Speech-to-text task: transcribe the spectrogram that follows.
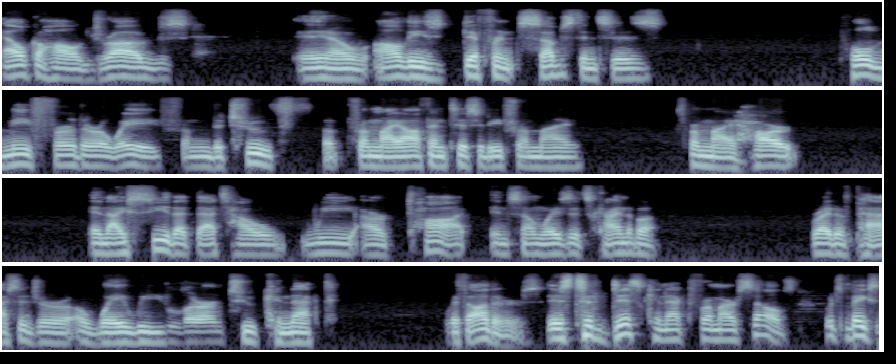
alcohol, drugs, you know all these different substances pulled me further away from the truth uh, from my authenticity from my from my heart and i see that that's how we are taught in some ways it's kind of a rite of passage or a way we learn to connect with others is to disconnect from ourselves which makes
